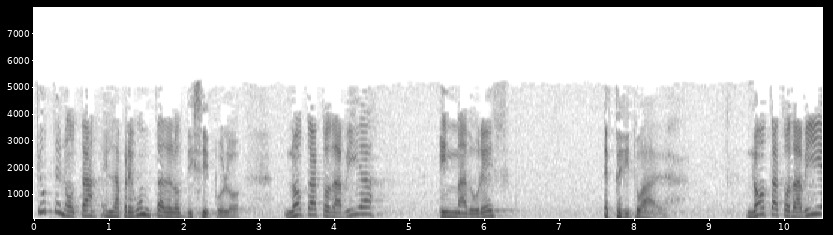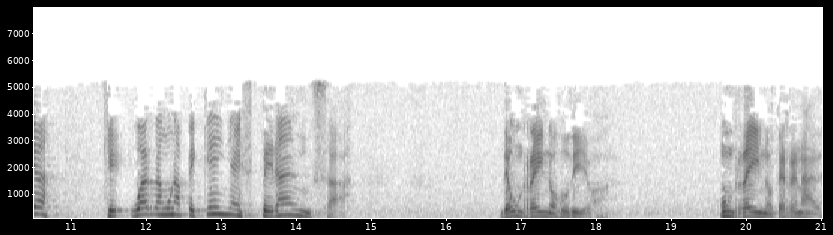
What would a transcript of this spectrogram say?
¿Qué usted nota en la pregunta de los discípulos? ¿Nota todavía inmadurez espiritual? ¿Nota todavía que guardan una pequeña esperanza de un reino judío, un reino terrenal,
